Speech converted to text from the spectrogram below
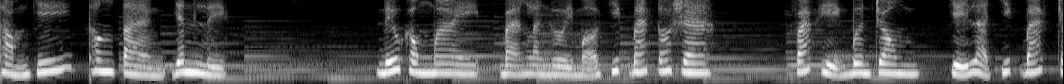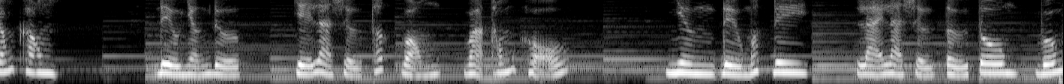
thậm chí thân tàn, danh liệt. Nếu không may bạn là người mở chiếc bát đó ra, phát hiện bên trong chỉ là chiếc bát trống không điều nhận được chỉ là sự thất vọng và thống khổ. Nhưng điều mất đi lại là sự tự tôn vốn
